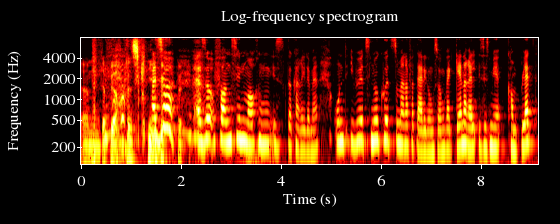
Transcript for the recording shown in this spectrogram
ähm, dafür ausgebe. Also, also von Sinn machen ist da keine Rede mehr. Und ich würde jetzt nur kurz zu meiner Verteidigung sagen, weil generell ist es mir komplett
